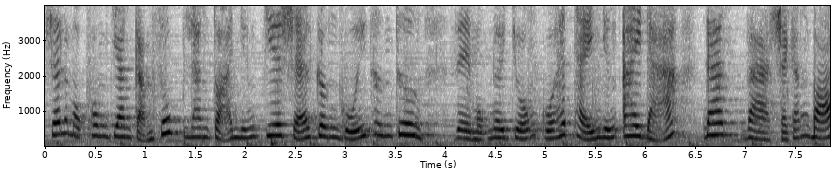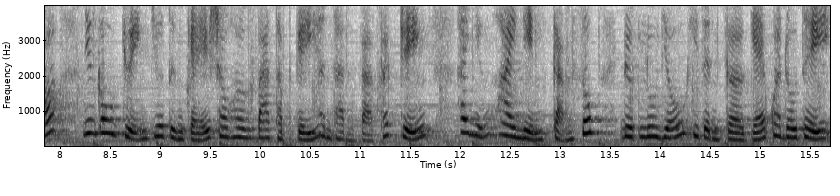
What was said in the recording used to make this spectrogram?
sẽ là một không gian cảm xúc lan tỏa những chia sẻ gần gũi thân thương về một nơi chốn của hết thảy những ai đã, đang và sẽ gắn bó. Những câu chuyện chưa từng kể sau hơn 3 thập kỷ hình thành và phát triển, hay những hoài niệm cảm xúc được lưu dấu khi tình cờ ghé qua đô thị.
